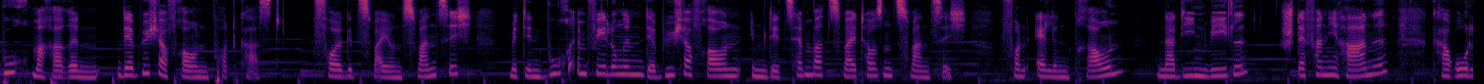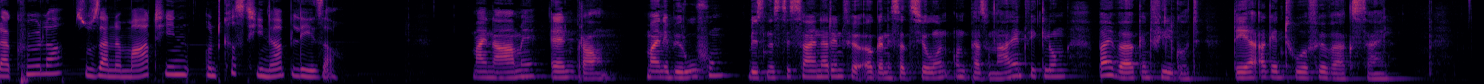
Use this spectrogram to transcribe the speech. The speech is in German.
Buchmacherin, der Bücherfrauen-Podcast, Folge 22 mit den Buchempfehlungen der Bücherfrauen im Dezember 2020 von Ellen Braun, Nadine Wedel, Stefanie Hahnel, Carola Köhler, Susanne Martin und Christina Bläser. Mein Name Ellen Braun. Meine Berufung Business Designerin für Organisation und Personalentwicklung bei Work and Feel Good, der Agentur für Workstyle.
